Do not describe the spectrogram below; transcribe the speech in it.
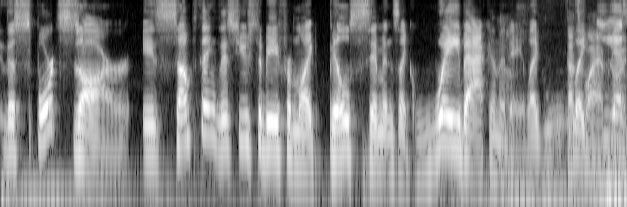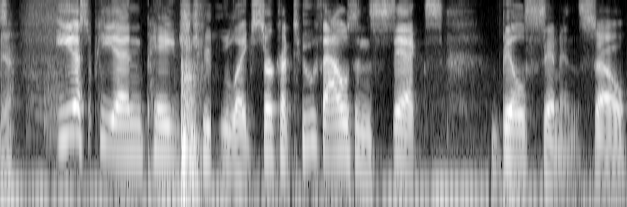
The sports czar is something. This used to be from like Bill Simmons, like way back in the day, like That's like have no. ESPN page two, like circa 2006. Bill Simmons. So,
